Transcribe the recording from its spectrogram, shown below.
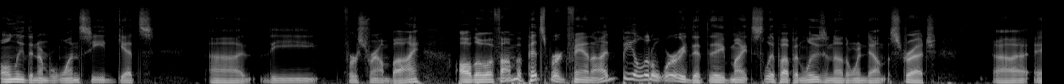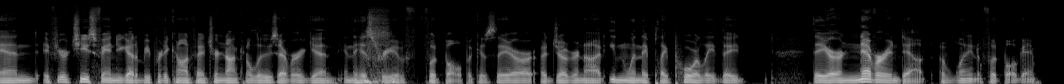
only the number one seed gets uh, the first round bye. Although, if I'm a Pittsburgh fan, I'd be a little worried that they might slip up and lose another one down the stretch. Uh, and if you're a Chiefs fan, you got to be pretty confident you're not going to lose ever again in the history of football because they are a juggernaut. Even when they play poorly, they they are never in doubt of winning a football game.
